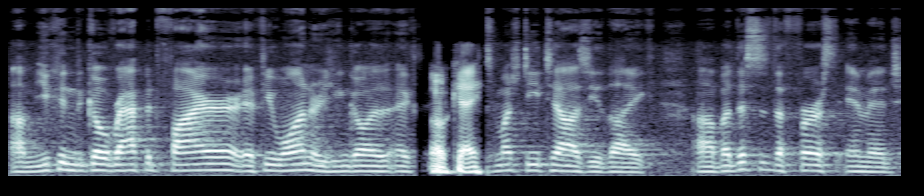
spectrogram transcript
Um, you can go rapid fire if you want, or you can go ex- okay. as much detail as you'd like. Uh, but this is the first image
